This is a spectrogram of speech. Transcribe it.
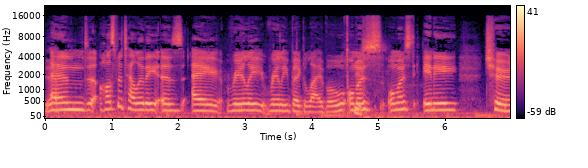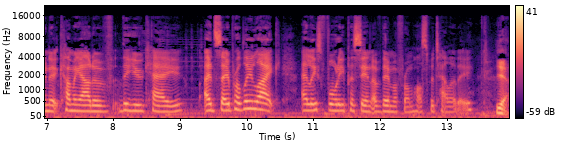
yeah. And hospitality is a really, really big label. Almost, Yes. almost any tune coming out of the UK, I'd say probably like at least forty percent of them are from hospitality. Yeah.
